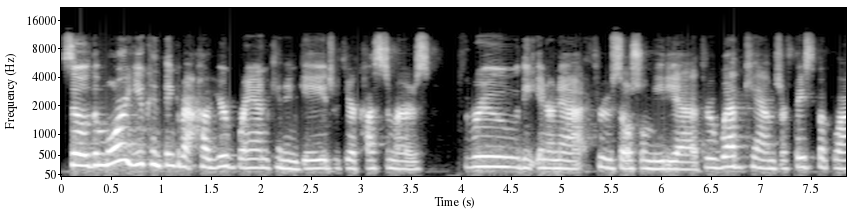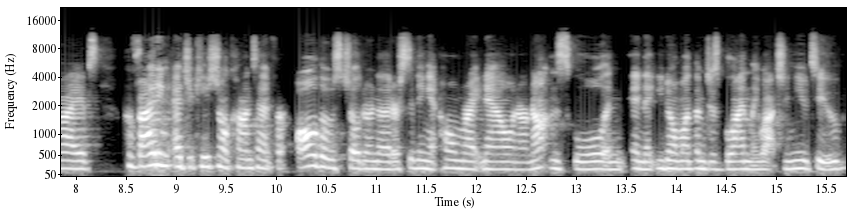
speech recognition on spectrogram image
So, the more you can think about how your brand can engage with your customers through the internet, through social media, through webcams or Facebook Lives, providing educational content for all those children that are sitting at home right now and are not in school and, and that you don't want them just blindly watching YouTube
